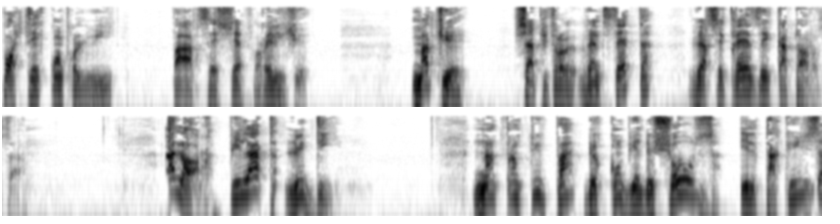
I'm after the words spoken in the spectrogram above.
portées contre lui par ses chefs religieux. Matthieu, chapitre 27, versets 13 et 14. Alors, Pilate lui dit, N'entends-tu pas de combien de choses il t'accuse?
